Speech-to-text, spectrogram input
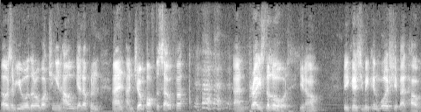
Those of you that are watching in home, get up and, and, and jump off the sofa and praise the Lord, you know, because we can worship at home.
